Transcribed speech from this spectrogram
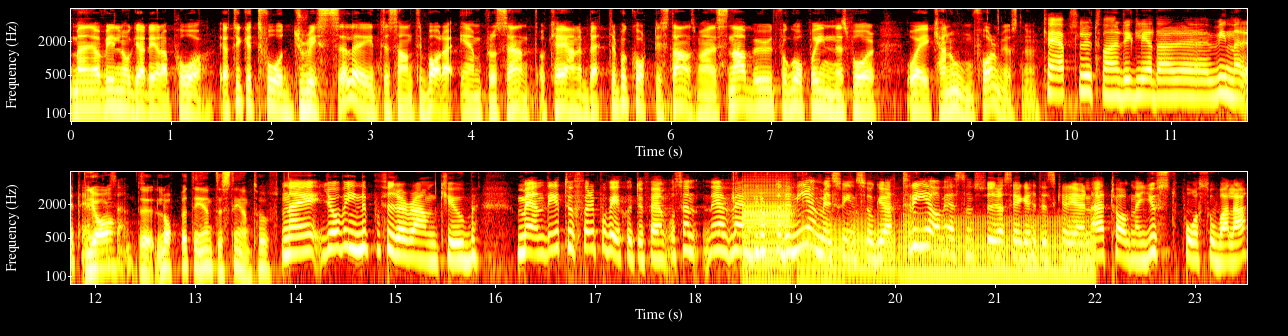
men jag vill nog gardera på. Jag tycker två Drizzle är intressant till bara 1 Okej, okay, han är bättre på kortdistans, men han är snabb ut, får gå på innespår och är i kanonform just nu. Kan absolut vara en ryggledarvinnare till 1 Ja, det, loppet är inte stentufft. Nej, jag var inne på fyra round cube. Men det är tuffare på V75. Och sen när jag väl grottade ner mig så insåg jag att tre av hästens fyra segrar hittills i karriären är tagna just på Sovalla.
